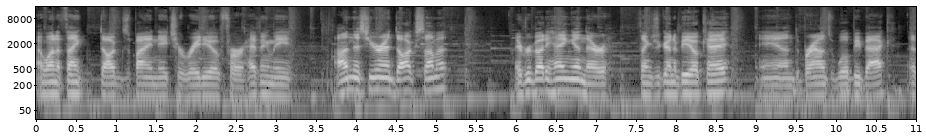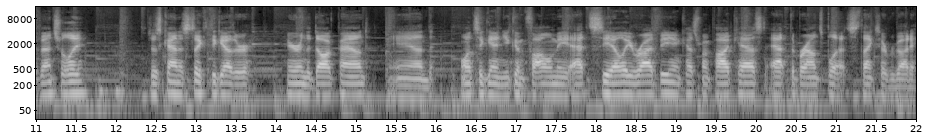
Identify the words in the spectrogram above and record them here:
I want to thank Dawgs by Nature Radio for having me on this year end dawg summit. Everybody hang in there. Things are going to be okay and the Browns will be back eventually. Just kind of stick together here in the Dawg Pound. And once again, you can follow me at CLE Rodby and catch my podcast at the Browns Blitz. Thanks, everybody.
